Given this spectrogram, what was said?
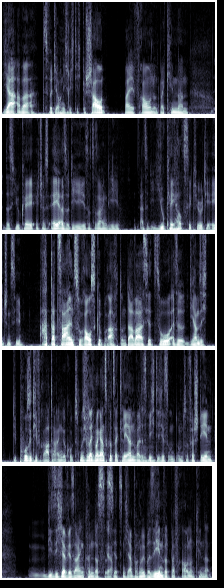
ja, aber es wird ja auch nicht richtig geschaut bei Frauen und bei Kindern. Das UK HSA, also die sozusagen die also die UK Health Security Agency, hat da Zahlen zu rausgebracht. Und da war es jetzt so, also die haben sich die Positivrate angeguckt. Das muss ich vielleicht mal ganz kurz erklären, weil das mhm. wichtig ist, um, um, zu verstehen, wie sicher wir sein können, dass es ja. jetzt nicht einfach nur übersehen wird bei Frauen und Kindern.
